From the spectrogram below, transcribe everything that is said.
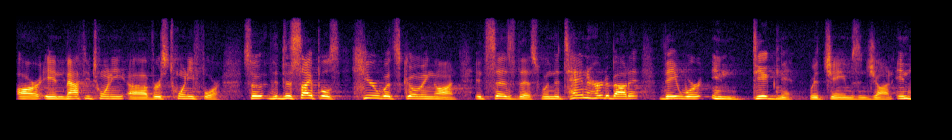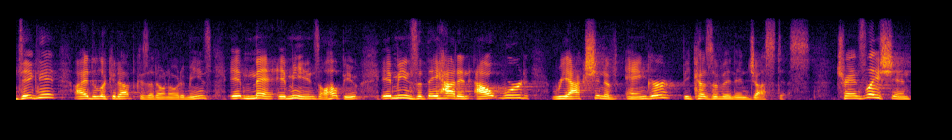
are in Matthew 20, uh, verse 24. So the disciples hear what's going on. It says this When the 10 heard about it, they were indignant with James and John. Indignant, I had to look it up because I don't know what it means. It meant, it means, I'll help you, it means that they had an outward reaction of anger because of an injustice. Translation,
